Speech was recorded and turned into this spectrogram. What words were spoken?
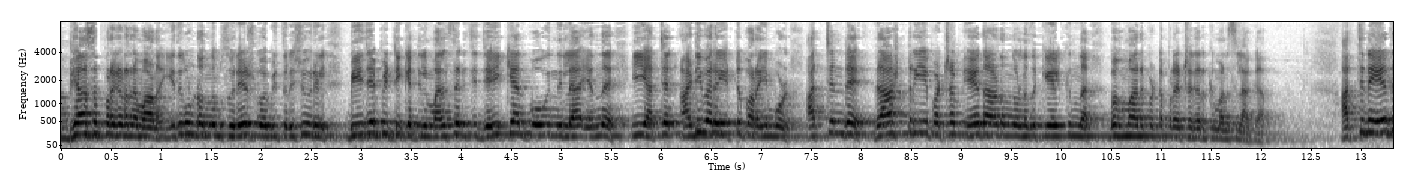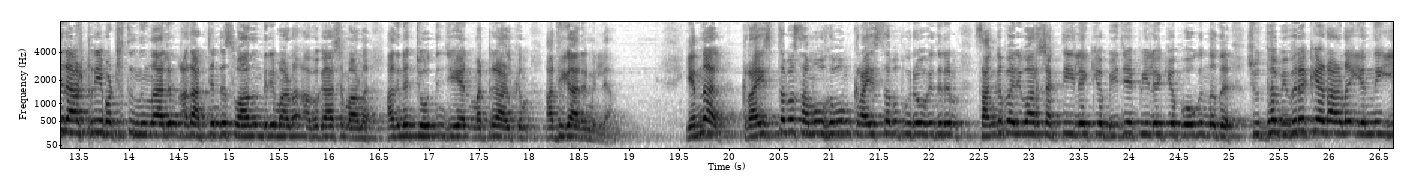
അഭ്യാസ പ്രകടനമാണ്. ഇതുകൊണ്ടൊന്നും സുരേഷ് ഗോപി തൃശൂരിൽ ബി ജെ പി ടിക്കറ്റിൽ മത്സരിച്ച് ജയിക്കാൻ പോകുന്നില്ല എന്ന് ഈ അച്ഛൻ അടിവരയിട്ട് പറയുമ്പോൾ അച്ഛന്റെ രാഷ്ട്രീയ പക്ഷം ഏതാണെന്നുള്ളത് കേൾക്കുന്ന ബഹുമാനപ്പെട്ട പ്രേക്ഷകർക്ക് മനസ്സിലാക്കാം. അച്ഛൻ ഏത് രാഷ്ട്രീയ പക്ഷത്ത് നിന്നാലും അത് അച്ഛന്റെ സ്വാതന്ത്ര്യമാണ് അവകാശമാണ്. അതിനെ ചോദ്യം ചെയ്യാൻ മറ്റൊരാൾക്കും അധികാരമില്ല. എന്നാൽ ക്രൈസ്തവ സമൂഹവും ക്രൈസ്തവ പുരോഹിതരും സംഘപരിവാർ ശക്തിയിലേക്കോ ബി ജെ പിയിലേക്കോ പോകുന്നത് ശുദ്ധ വിവരക്കേടാണ് എന്ന് ഈ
